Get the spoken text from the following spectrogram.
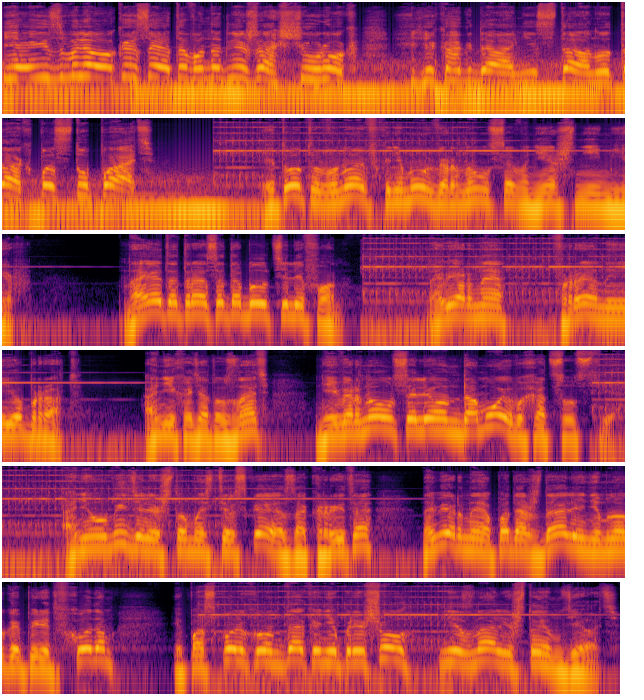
Я извлек из этого надлежащий урок и никогда не стану так поступать!» И тут вновь к нему вернулся внешний мир. На этот раз это был телефон. Наверное, Френ и ее брат. Они хотят узнать, не вернулся ли он домой в их отсутствие. Они увидели, что мастерская закрыта, наверное, подождали немного перед входом и поскольку он так и не пришел, не знали, что им делать.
